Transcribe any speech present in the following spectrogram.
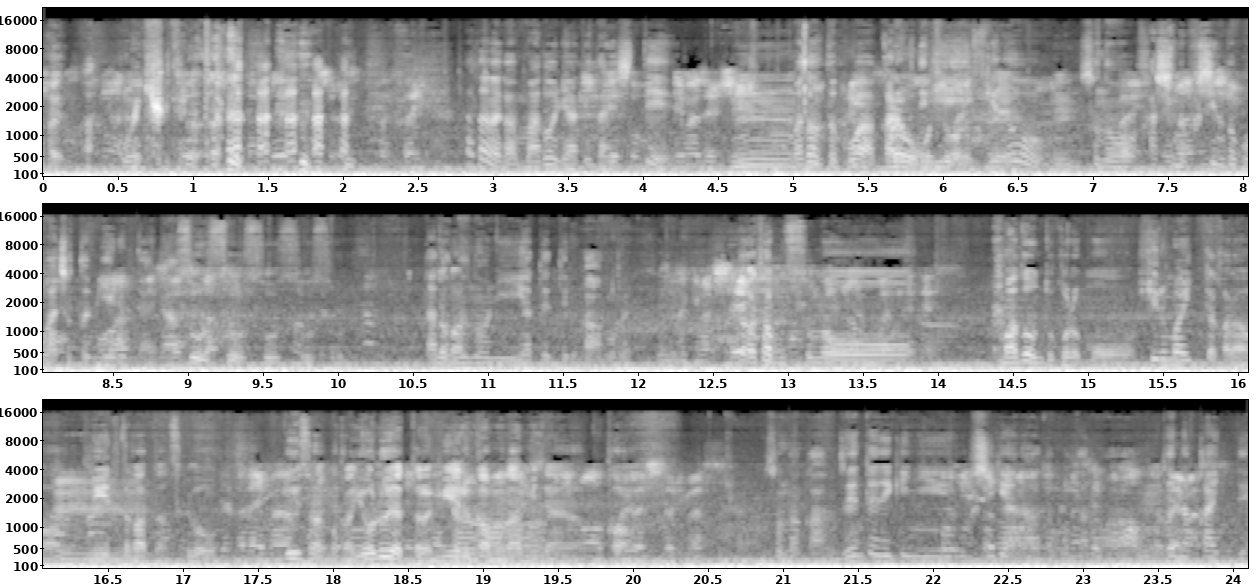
た。はい。あごめん聞こえてなかったあとなんか窓に当てたりしてうん窓のとこは軽くて見えへんけど、うん。その端の縁のとこがちょっと見えるみたいな。そうそうそうそうそう。あと布に当ててる。あごめん。だから多分その窓のところも昼間行ったからうん。見えてなかったんですけど土井さんなんか夜やったら見えるかもなみたいなのとかそうなんか全体的に不思議やなと思ったのは、うん。展覧会って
